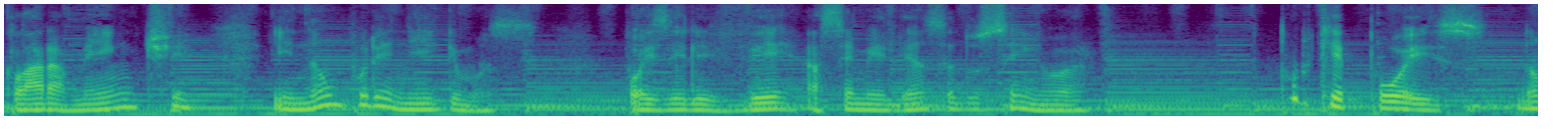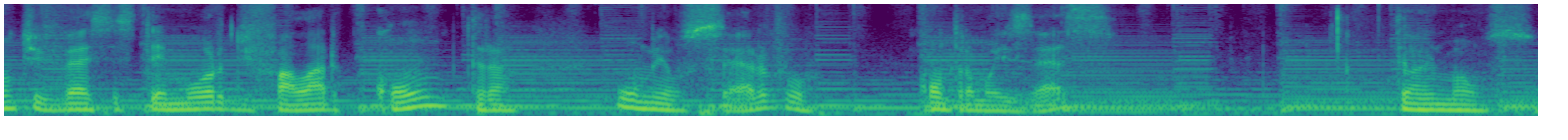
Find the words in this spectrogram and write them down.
claramente e não por enigmas pois ele vê a semelhança do Senhor. Que, pois, não tivesses temor de falar contra o meu servo, contra Moisés? Então, irmãos,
